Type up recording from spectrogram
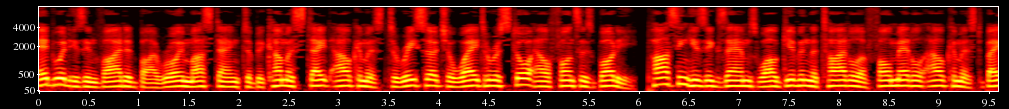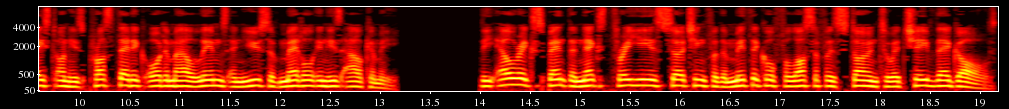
Edward is invited by Roy Mustang to become a state alchemist to research a way to restore Alphonse's body, passing his exams while given the title of Full Metal Alchemist based on his prosthetic automail limbs and use of metal in his alchemy. The Elrics spent the next three years searching for the mythical Philosopher's Stone to achieve their goals.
